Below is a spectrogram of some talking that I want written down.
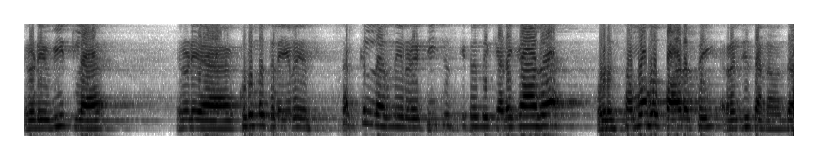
என்னுடைய வீட்டில் என்னுடைய குடும்பத்தில் என்னுடைய சர்க்கிள்ல இருந்து என்னுடைய டீச்சர்ஸ் கிட்ட இருந்து கிடைக்காத ஒரு சமூக பாடத்தை ரஞ்சித் அண்ணன் வந்து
